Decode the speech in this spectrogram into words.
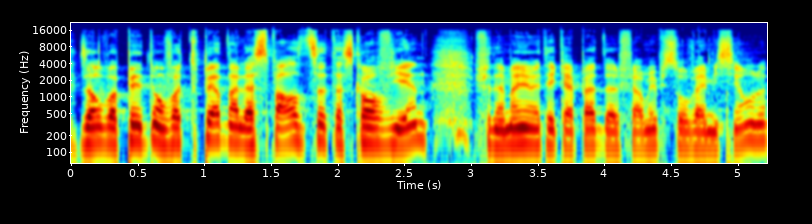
Ils disaient, on va, on va tout perdre dans l'espace à ce qu'on revienne. Finalement, ils ont été capables de le fermer puis sauver la mission. Là.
